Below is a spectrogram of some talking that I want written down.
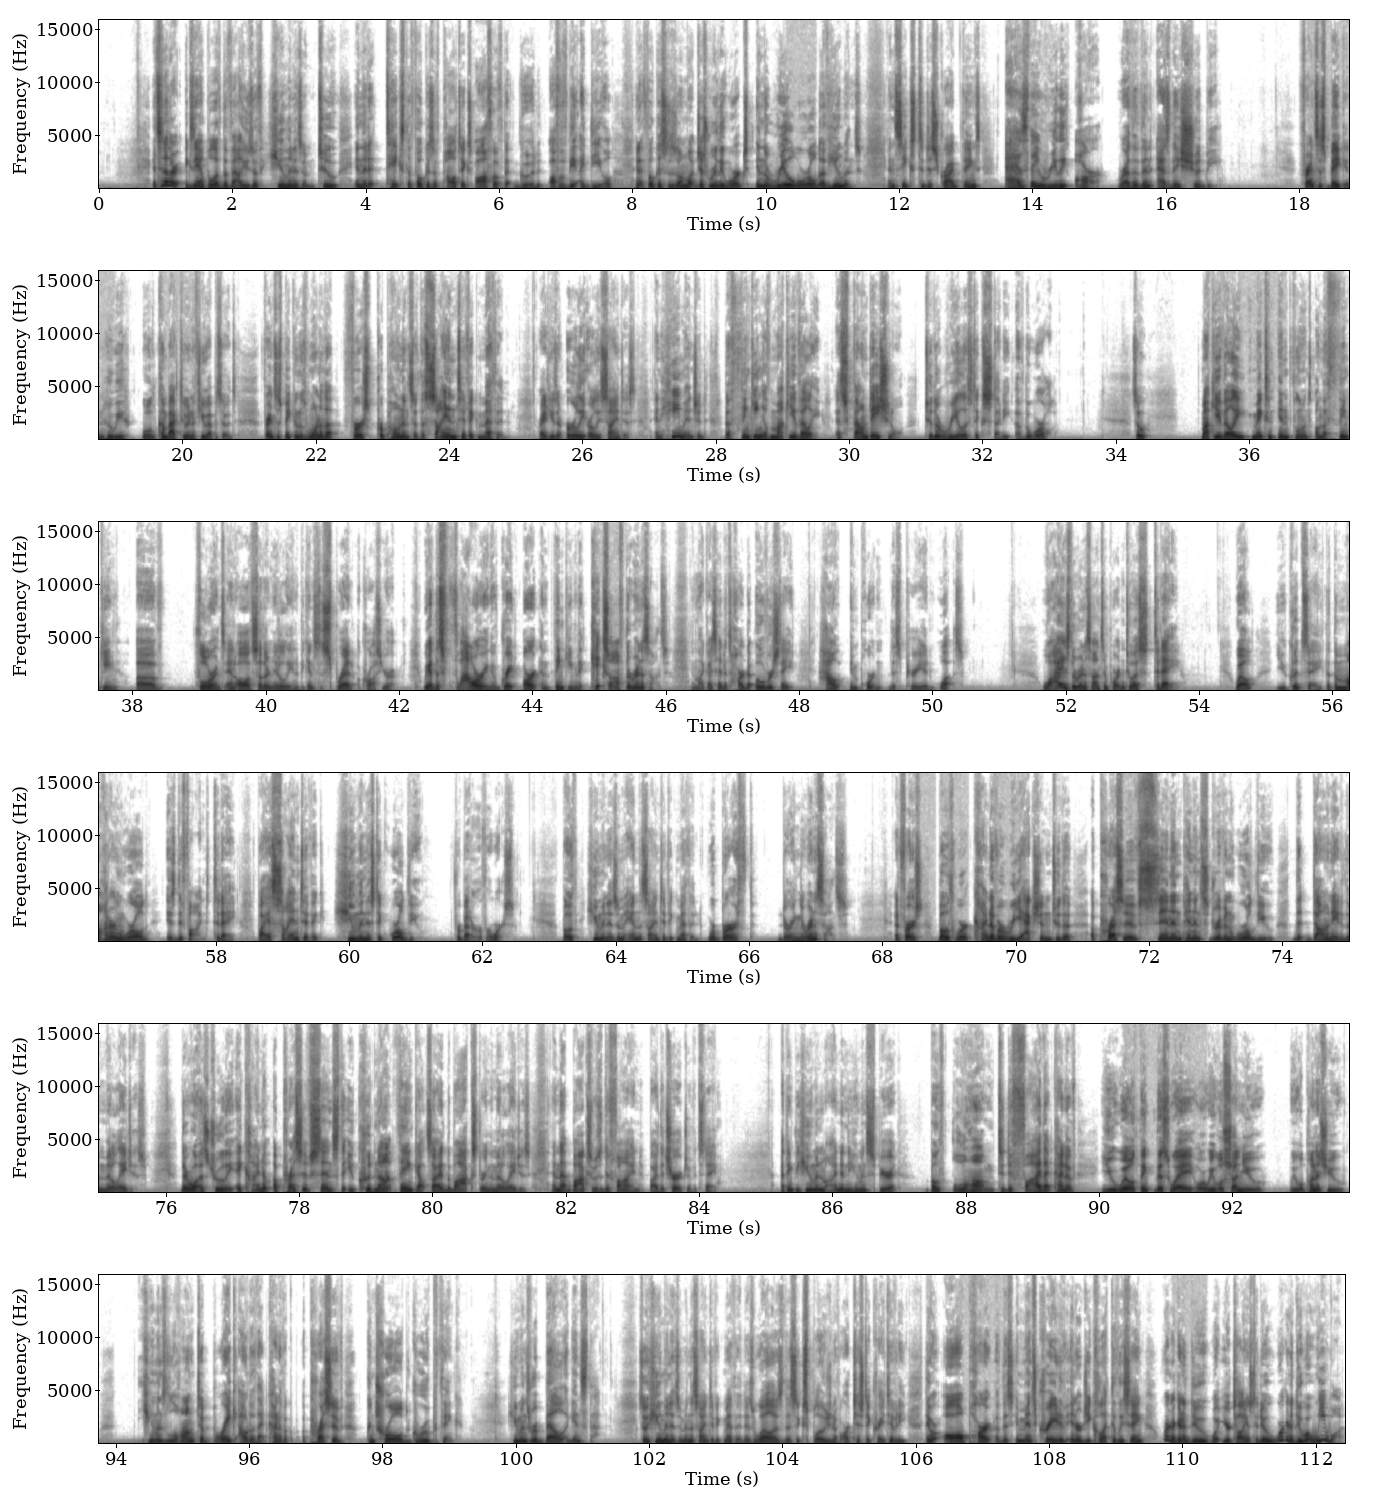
It's another example of the values of humanism, too, in that it takes the focus of politics off of the good, off of the ideal, and it focuses on what just really works in the real world of humans and seeks to describe things as they really are rather than as they should be. Francis Bacon, who we will come back to in a few episodes, Francis Bacon was one of the first proponents of the scientific method, right? He's an early, early scientist. And he mentioned the thinking of Machiavelli as foundational to the realistic study of the world. So, Machiavelli makes an influence on the thinking of Florence and all of southern Italy, and it begins to spread across Europe. We have this flowering of great art and thinking that kicks off the Renaissance. And like I said, it's hard to overstate how important this period was. Why is the Renaissance important to us today? Well, you could say that the modern world is defined today by a scientific, humanistic worldview, for better or for worse. Both humanism and the scientific method were birthed during the Renaissance. At first, both were kind of a reaction to the oppressive, sin and penance driven worldview that dominated the Middle Ages. There was truly a kind of oppressive sense that you could not think outside the box during the Middle Ages, and that box was defined by the church of its day. I think the human mind and the human spirit both long to defy that kind of you will think this way or we will shun you, we will punish you. Humans long to break out of that kind of oppressive, controlled groupthink. Humans rebel against that. So, humanism and the scientific method, as well as this explosion of artistic creativity, they were all part of this immense creative energy collectively saying, we're not going to do what you're telling us to do, we're going to do what we want.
